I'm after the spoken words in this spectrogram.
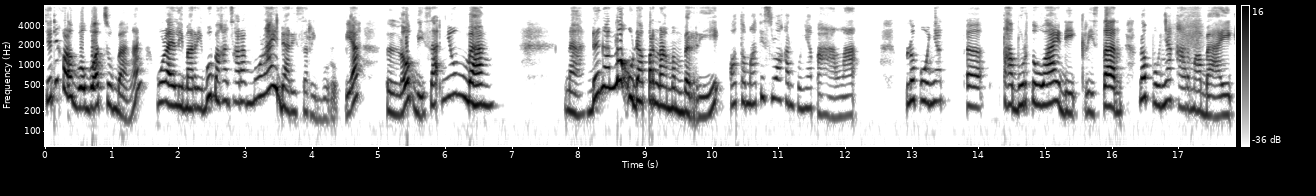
Jadi kalau gue buat sumbangan, mulai 5 ribu, bahkan sekarang mulai dari 1000 rupiah, lo bisa nyumbang. Nah, dengan lo udah pernah memberi, otomatis lo akan punya pahala. Lo punya eh, tabur tuai di Kristen, lo punya karma baik.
